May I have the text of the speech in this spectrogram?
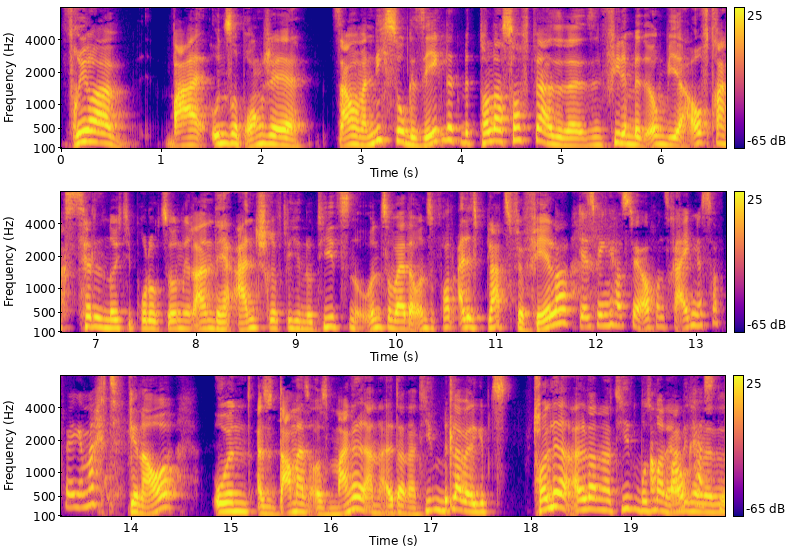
Früher war unsere Branche, sagen wir mal, nicht so gesegnet mit toller Software. Also da sind viele mit irgendwie Auftragszetteln durch die Produktion gerannt, der handschriftliche Notizen und so weiter und so fort. Alles Platz für Fehler. Deswegen hast du ja auch unsere eigene Software gemacht. Genau. Und also damals aus Mangel an Alternativen. Mittlerweile gibt's tolle Alternativen, muss auch man ehrlicherweise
